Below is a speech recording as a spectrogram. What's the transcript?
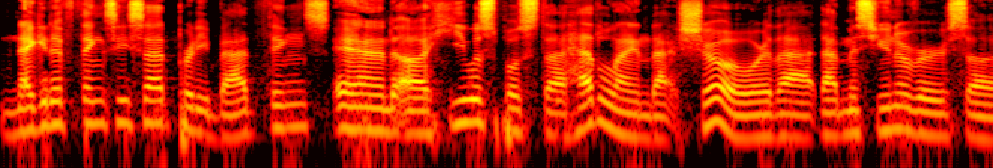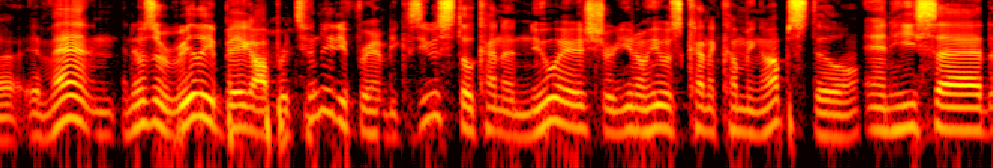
negative things he said, pretty bad things, and uh, he was supposed to headline that show or that that Miss Universe uh, event, and it was a really big opportunity for him because he was still kind of newish, or you know, he was kind of coming up still, and he said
